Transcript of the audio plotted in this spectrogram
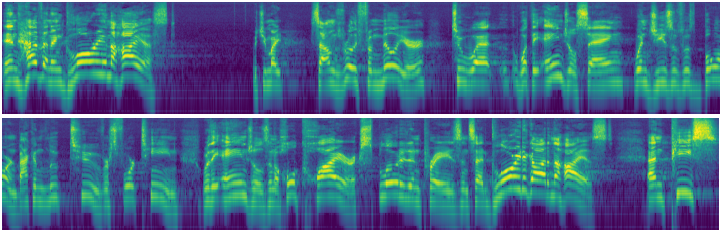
in heaven and glory in the highest, which you might sound really familiar to what, what the angels sang when Jesus was born, back in Luke 2, verse 14, where the angels and a whole choir exploded in praise and said, Glory to God in the highest, and peace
